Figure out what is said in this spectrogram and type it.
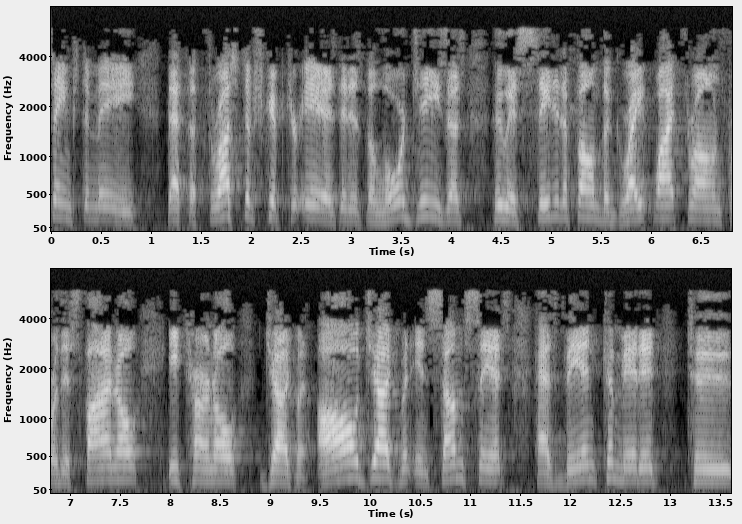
seems to me that the thrust of Scripture is it is the Lord Jesus who is seated upon the great white throne for this final eternal judgment. All judgment, in some sense, has been committed to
